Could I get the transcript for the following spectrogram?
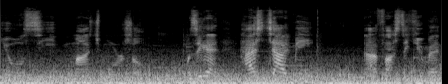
you will see much more result. Once again, hashtag me, not fasted human.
